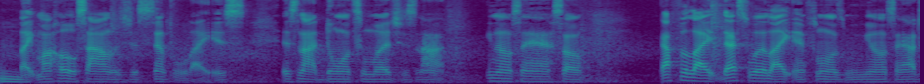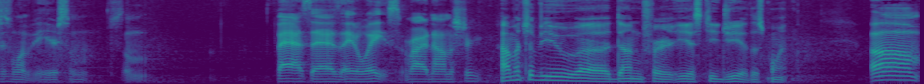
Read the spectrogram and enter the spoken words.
Like my whole sound is just simple. Like it's it's not doing too much. It's not you know what I'm saying? So I feel like that's what like influenced me, you know what I'm saying? I just wanted to hear some some fast ass 808s right down the street. How much have you uh, done for ESTG at this point? Um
